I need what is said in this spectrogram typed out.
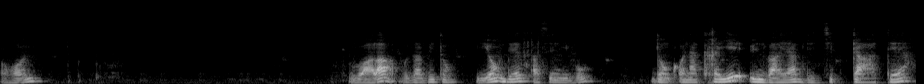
run. Voilà, vous avez donc youngDev à ce niveau donc, on a créé une variable de type caractère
